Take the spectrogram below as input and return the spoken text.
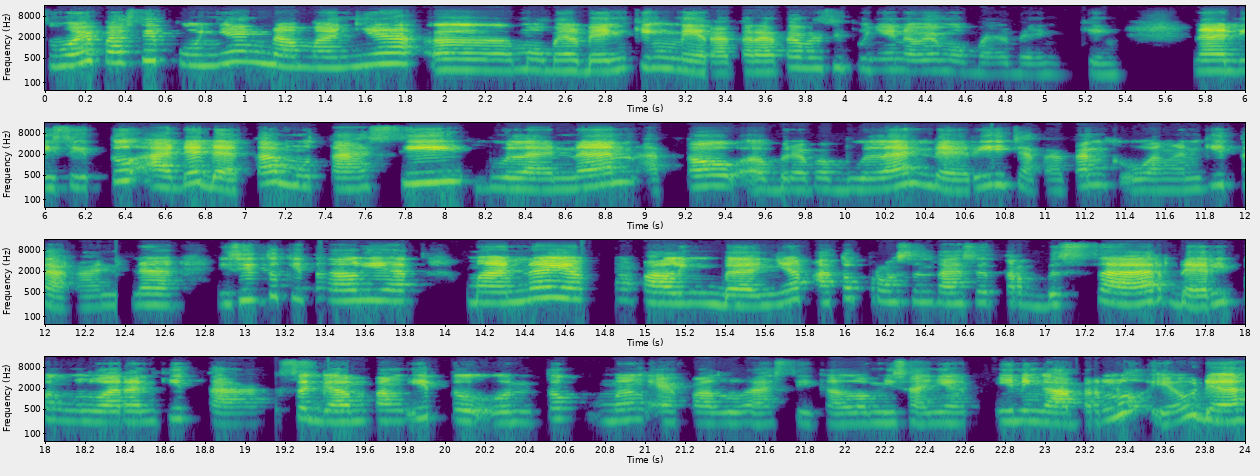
semuanya pasti punya yang namanya uh, mobile banking nih. Rata-rata pasti punya yang namanya mobile banking. Nah, di situ ada data mutasi bulanan atau uh, berapa bulan dari catatan keuangan kita kan. Nah, di situ kita lihat mana yang paling banyak atau prosentase terbesar dari pengeluaran kita. Segampang itu untuk mengevaluasi. Kalau misalnya ini nggak perlu, ya udah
